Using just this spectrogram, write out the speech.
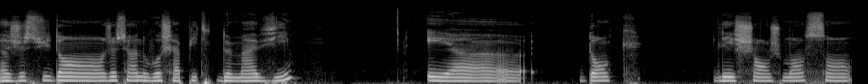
Euh, je suis dans, un nouveau chapitre de ma vie. Et donc, les changements sont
